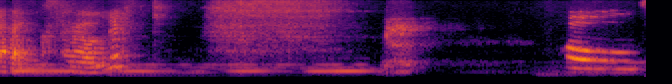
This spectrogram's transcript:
Exhale, lift. Hold.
